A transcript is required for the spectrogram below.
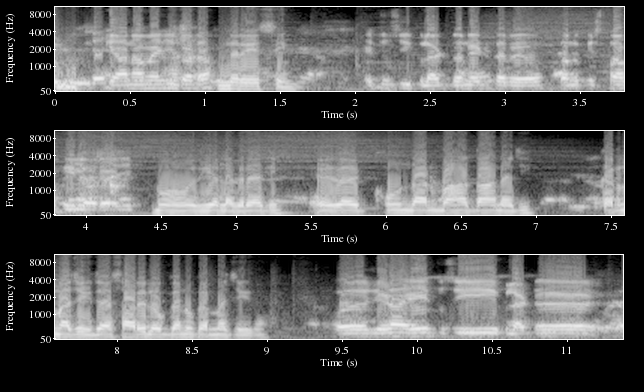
ਕੀ ਨਾਮ ਹੈ ਜੀ ਤੁਹਾਡਾ? ਨਰੇਸ਼ ਸਿੰਘ। ਇਹ ਤੁਸੀਂ ਬਲੱਡ ਡੋਨੇਟ ਕਰ ਰਹੇ ਹੋ। ਤੁਹਾਨੂੰ ਕਿਸ ਤਰ੍ਹਾਂ ਫੀਲ ਹੋ ਰਿਹਾ ਜੀ? ਬਹੁਤ ਵਧੀਆ ਲੱਗ ਰਿਹਾ ਜੀ। ਇਹਦਾ ਖੂਨਦਾਨ ਬਾਹਦਾਨ ਹੈ ਜੀ। ਕਰਨਾ ਚਾਹੀਦਾ ਹੈ, ਸਾਰੇ ਲੋਕਾਂ ਨੂੰ ਕਰਨਾ ਚਾਹੀਦਾ ਔਰ ਜਿਹੜਾ ਇਹ ਤੁਸੀਂ ਬਲੱਡ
